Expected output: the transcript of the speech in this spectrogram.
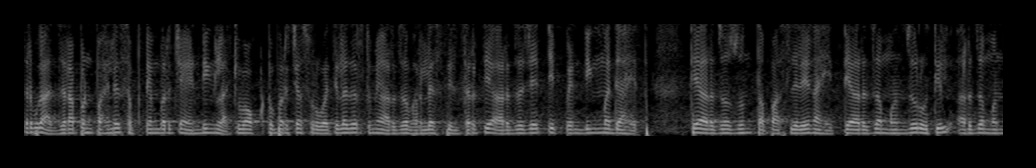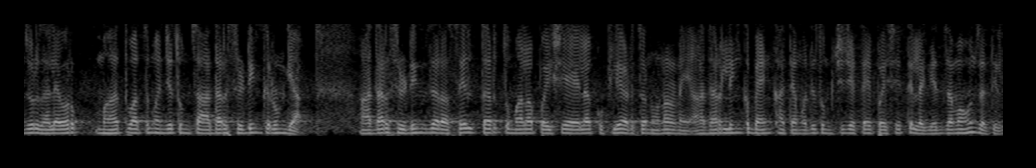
तर बघा जर आपण पाहिलं सप्टेंबरच्या एंडिंगला किंवा ऑक्टोबरच्या सुरुवातीला जर तुम्ही अर्ज भरले असतील तर ते अर्ज जे ते पेंडिंगमध्ये आहेत. ते अर्ज अजून तपासलेले नाहीत. ते अर्ज मंजूर होतील. अर्ज मंजूर झाल्यावर महत्त्वाचं म्हणजे तुमचं आधार सीडिंग करून घ्या. आधार सीडिंग जर असेल तर तुम्हाला पैसे यायला कुठली अडचण होणार नाही. आधार लिंक बँक खात्यामध्ये तुमचे जे काही पैसे ते लगेच जमा होऊन जातील.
